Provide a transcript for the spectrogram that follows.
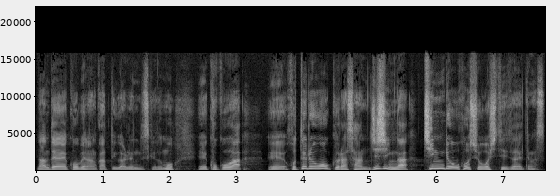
なんで神戸なのかって言われるんですけども、えー、ここはえー、ホテル大倉さん自身が賃料保証をしていただいてます。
